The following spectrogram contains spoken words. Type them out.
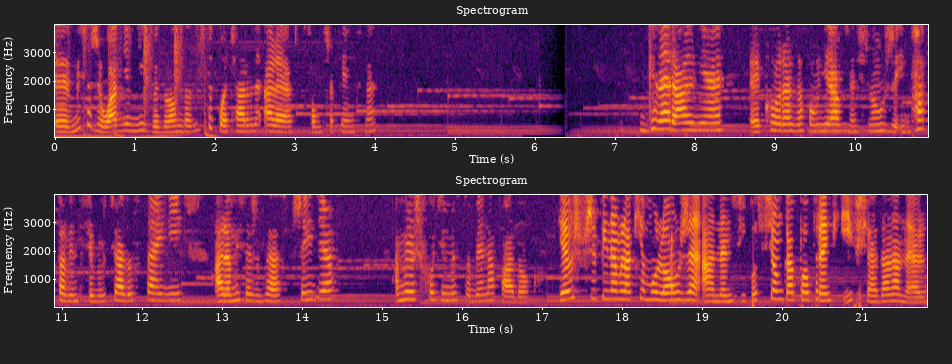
Yy, Myślę, że ładnie w nich wygląda. Zwykłe czarne, ale są przepiękne. Generalnie e, Kora zapomniała wziąć ląży i bata, więc się wróciła do stajni, ale myślę, że zaraz przyjdzie. A my już wchodzimy sobie na padok. Ja już przypinam Lakiemu lążę, a Nancy podciąga popręg i wsiada na Nel.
